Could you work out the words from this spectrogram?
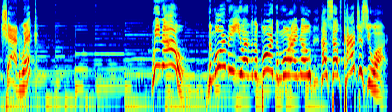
Chadwick. We know. The more meat you have on the board, the more I know how self conscious you are.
